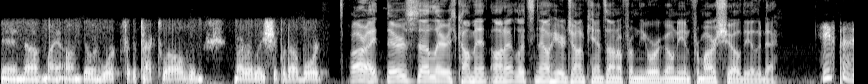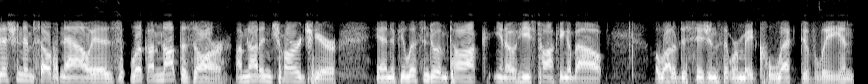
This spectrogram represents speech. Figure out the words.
in uh, my ongoing work for the Pac 12 and my relationship with our board. All right, there's uh, Larry's comment on it. Let's now hear John Canzano from the Oregonian from our show the other day. He's positioned himself now as look, I'm not the czar, I'm not in charge here. And if you listen to him talk, you know, he's talking about a lot of decisions that were made collectively. And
